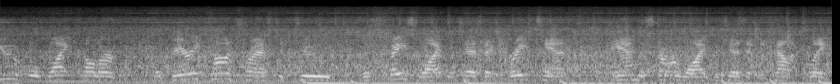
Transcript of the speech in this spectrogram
beautiful white color, but very contrasted to the Space White, which has that gray tint and the Star White, which has that metallic flake.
